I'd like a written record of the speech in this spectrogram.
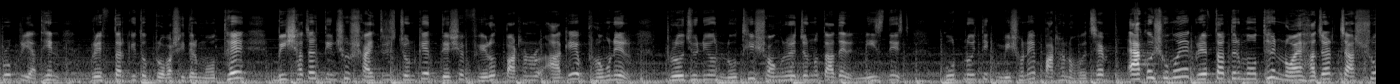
প্রক্রিয়াধীন। গ্রেফতারকৃত প্রবাসীদের মধ্যে বিশ হাজার তিনশো সাঁত্রিশ জনকে দেশে ফেরত পাঠানোর আগে ভ্রমণের প্রয়োজনীয় নথি সংগ্রহের জন্য তাদের নিজ নিজ কূটনৈতিক মিশনে পাঠানো হয়েছে। একই সময়ে গ্রেফতারদের মধ্যে নয় হাজার চারশো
